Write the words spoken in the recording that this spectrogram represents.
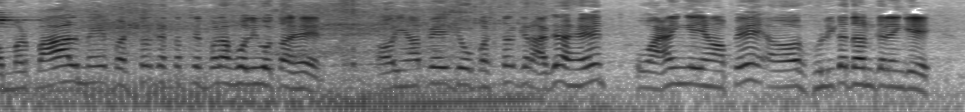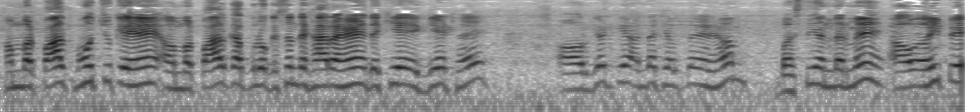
और मरपाल में बस्तर का सबसे बड़ा होली होता है। और यहाँ पे जो बस्तर के राजा है, वो आएँगे यहाँ पे और होली का दहन करेंगे। हम मरपाल पहुँच चुके हैं और मरपाल का आपको लोकेशन दिखा रहे हैं। देखिए, एक गेट है और गेट के अंदर चलते हैं हम। बस्ती अंदर में। और वहीं पे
